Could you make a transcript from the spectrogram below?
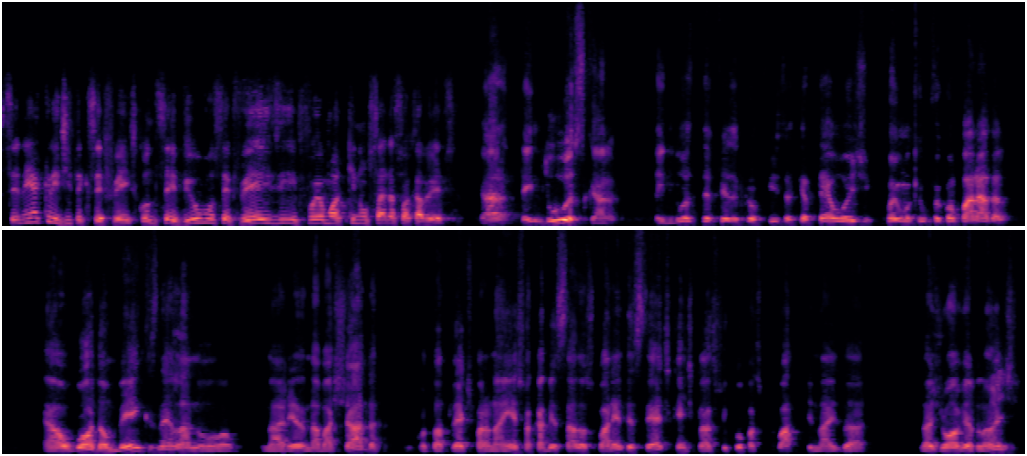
você nem acredita que você fez? Quando você viu, você fez e foi uma que não sai da sua cabeça? Cara, tem duas, cara. Tem duas defesas que eu fiz que até hoje foi uma que foi comparada ao Gordon Banks, né, lá no, na Arena da Baixada, contra o Atlético Paranaense, uma cabeçada aos 47, que a gente classificou para as quartas finais da, da João Avelange.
